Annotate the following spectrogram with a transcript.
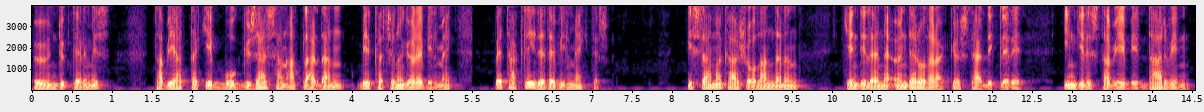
övündüklerimiz tabiattaki bu güzel sanatlardan birkaçını görebilmek ve taklit edebilmektir. İslam'a karşı olanların kendilerine önder olarak gösterdikleri İngiliz tabibi Darwin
